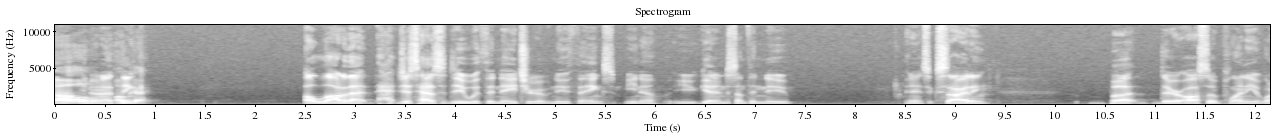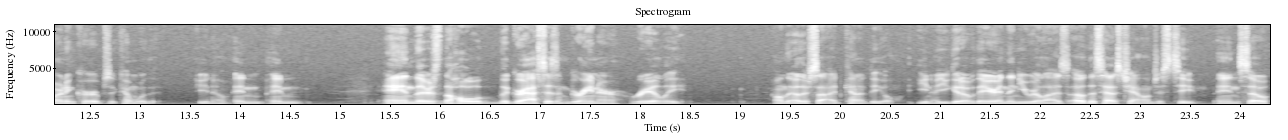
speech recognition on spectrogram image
Oh, know, and I think- okay. a lot of that just has to do with the nature of new things. You know, you get into something new, and it's exciting, but there are also plenty of learning curves that come with it. You know, and and and there's the whole the grass isn't greener really on the other side kind of deal. You know, you get over there and then you realize, oh, this has challenges too. And so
